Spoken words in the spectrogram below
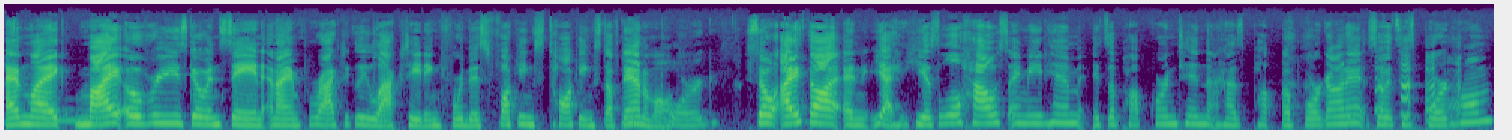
and like my ovaries go insane and I am practically lactating for this fucking talking stuffed animal. Porg. So I thought, and yeah, he has a little house I made him. It's a popcorn tin that has po- a porg on it, so it's his porg home.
